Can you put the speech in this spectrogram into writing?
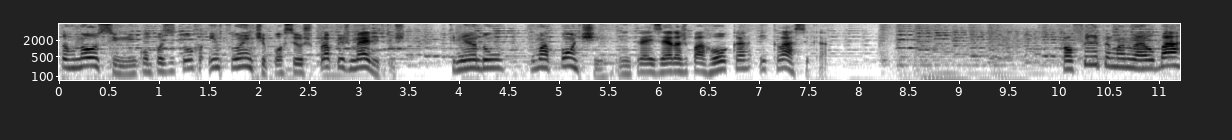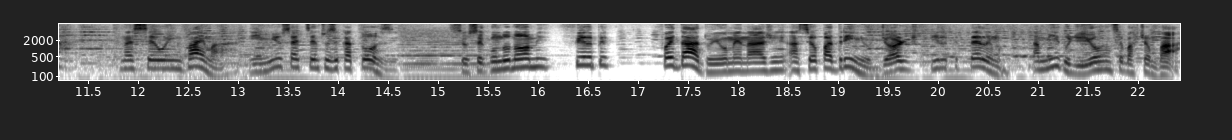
tornou-se um compositor influente por seus próprios méritos, criando uma ponte entre as eras barroca e clássica. Carl Philipp Emanuel Bach nasceu em Weimar em 1714. Seu segundo nome, Philipp, foi dado em homenagem a seu padrinho George Philipp Telemann, amigo de Johann Sebastian Bach.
